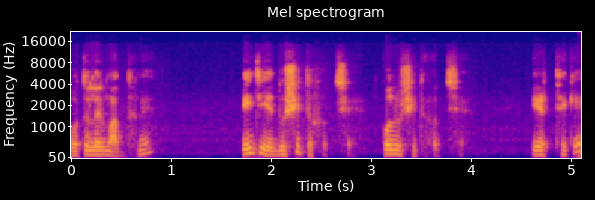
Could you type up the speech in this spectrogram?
বোতলের মাধ্যমে এই যে দূষিত হচ্ছে, কলুষিত হচ্ছে, এর থেকে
